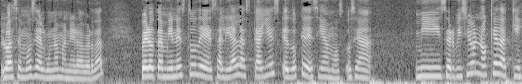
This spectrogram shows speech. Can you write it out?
lo hacemos de alguna manera, ¿verdad? Pero también esto de salir a las calles es lo que decíamos, o sea, mi servicio no queda aquí,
